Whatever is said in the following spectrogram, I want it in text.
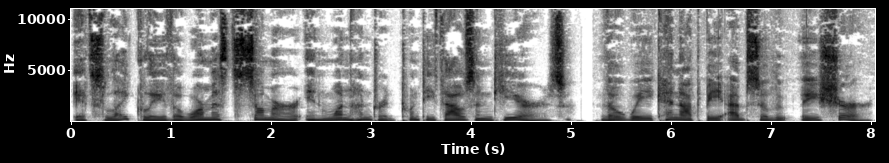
It's likely the warmest summer in 120,000 years, though we cannot be absolutely sure,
